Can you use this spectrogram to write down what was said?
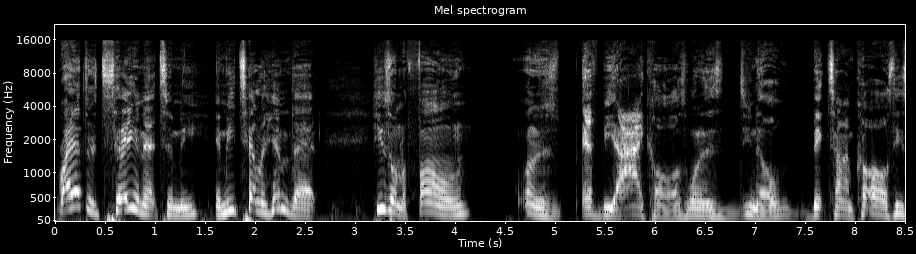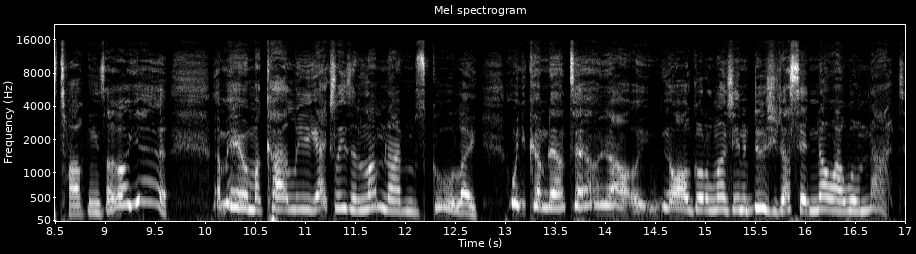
right after saying that to me, and me telling him that he's on the phone, one of his FBI calls, one of his you know big time calls. He's talking. He's like, "Oh yeah, I'm here with my colleague. Actually, he's an alumni from school. Like when you come downtown, you know, we all go to lunch and introduce you." I said, "No, I will not."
